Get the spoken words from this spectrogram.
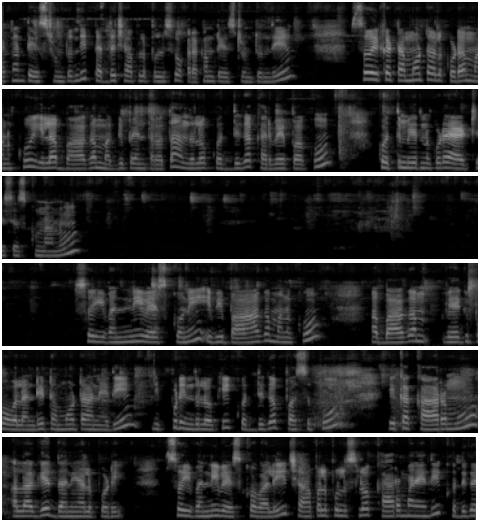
రకం టేస్ట్ ఉంటుంది పెద్ద చేపల పులుసు ఒక రకం టేస్ట్ ఉంటుంది. సో ఇక టమోటాలు కూడా మనకు ఇలా బాగా మగ్గిపోయిన తర్వాత అందులో కొద్దిగా కరివేపాకు కొత్తిమీరను కూడా యాడ్ చేసేసుకున్నాను. సో ఇవన్నీ వేసుకొని ఇవి బాగా మనకు బాగా వేగిపోవాలండి. టమోటా అనేది ఇప్పుడు ఇందులోకి కొద్దిగా పసుపు ఇక కారము అలాగే ధనియాల పొడి. సో ఇవన్నీ వేసుకోవాలి. చేపల పులుసులో కారం అనేది కొద్దిగా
